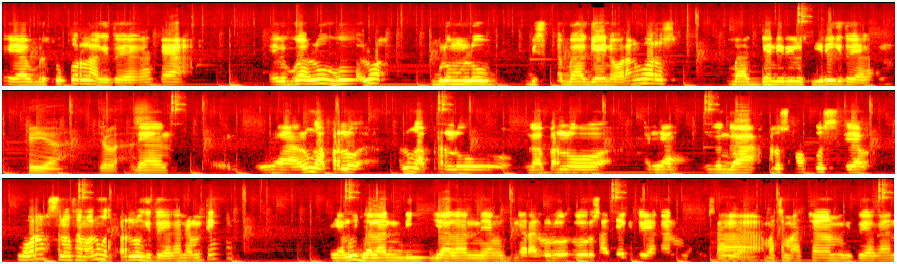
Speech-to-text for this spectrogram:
ya bersyukur lah gitu ya kan? Kayak eh, gue lu gua, lu belum lu bisa bahagiain orang lu harus bagian diri lu sendiri gitu ya kan. Iya jelas. Dan ya lu nggak perlu lu nggak perlu nggak perlu ya nggak harus fokus ya semua orang senang sama lu nggak perlu gitu ya kan. Yang penting ya lu jalan di jalan yang benar lu lu- lurus aja gitu ya kan. Nggak usah Iya. macam-macam gitu ya kan.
